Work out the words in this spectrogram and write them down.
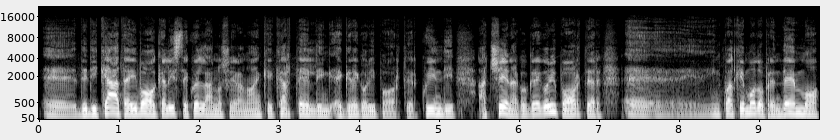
eh, dedicata ai vocalist e quell'anno c'erano anche Cartelling e Gregory Porter. Quindi a cena con Gregory Porter eh, in qualche modo prendemmo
